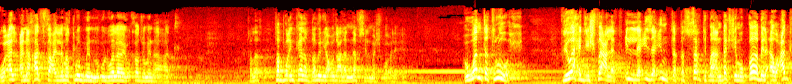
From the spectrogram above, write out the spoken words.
وقال أنا هدفع اللي مطلوب منه يقول ولا يؤخذ منها عدل. خلاص؟ طب وإن كان الضمير يعود على النفس المشفوع له؟ هو أنت تروح لواحد يشفع لك إلا إذا أنت قصرت ما عندكش مقابل أو عدل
